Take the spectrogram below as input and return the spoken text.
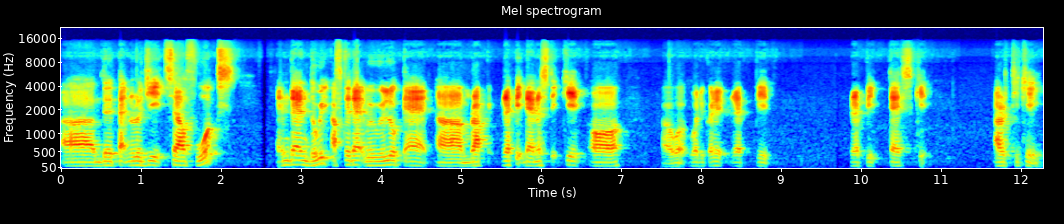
um, the technology itself works. And then the week after that, we will look at um, rapid, rapid diagnostic kit or uh, what, what do you call it? Rapid, rapid test kit, RTK.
